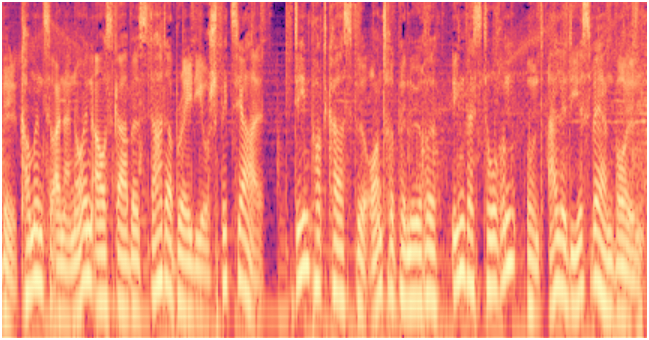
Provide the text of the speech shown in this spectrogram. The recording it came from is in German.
Willkommen zu einer neuen Ausgabe Startup Radio Spezial, dem Podcast für Entrepreneure, Investoren und alle, die es werden wollen.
